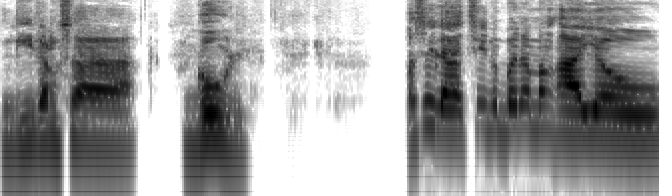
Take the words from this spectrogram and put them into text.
Hindi lang sa goal. Kasi lahat, sino ba namang ayaw,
